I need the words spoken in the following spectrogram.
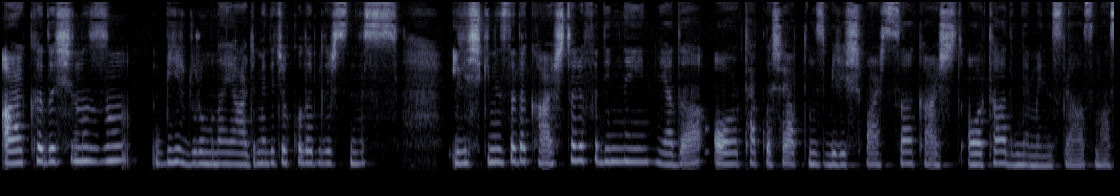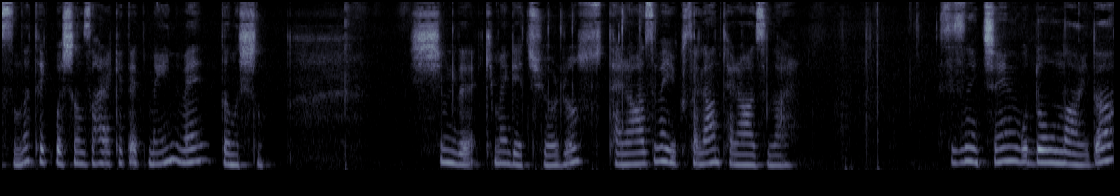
arkadaşınızın bir durumuna yardım edecek olabilirsiniz. İlişkinizde de karşı tarafı dinleyin ya da ortaklaşa yaptığınız bir iş varsa karşı ortağı dinlemeniz lazım aslında. Tek başınıza hareket etmeyin ve danışın. Şimdi kime geçiyoruz? Terazi ve yükselen teraziler. Sizin için bu dolunayda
